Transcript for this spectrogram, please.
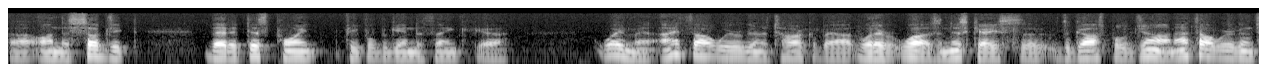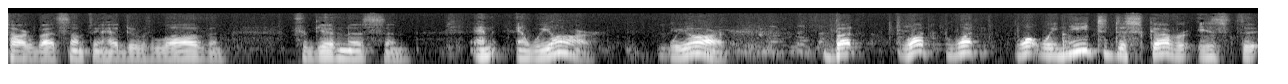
uh, on the subject that at this point people begin to think, uh, wait a minute, I thought we were going to talk about whatever it was, in this case, the, the Gospel of John. I thought we were going to talk about something that had to do with love and forgiveness, and, and, and we are. We are. But what, what, what we need to discover is the,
